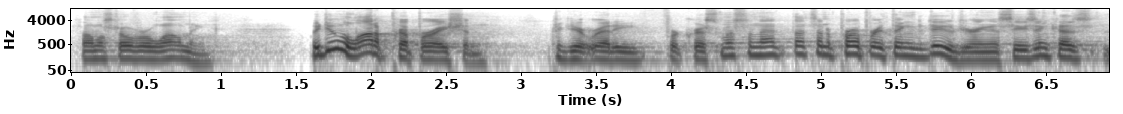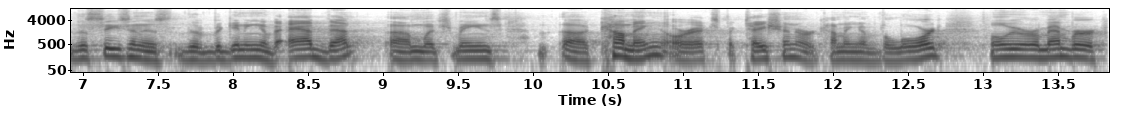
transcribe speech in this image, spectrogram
It's almost overwhelming. We do a lot of preparation to get ready for Christmas, and that, that's an appropriate thing to do during the season because the season is the beginning of Advent, um, which means uh, coming or expectation or coming of the Lord. When we remember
